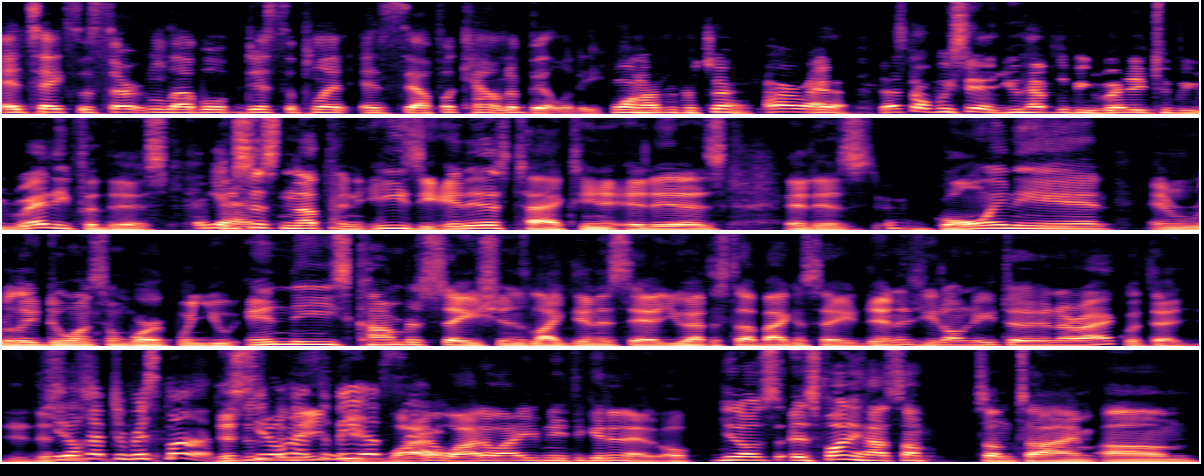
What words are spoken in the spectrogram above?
and takes a certain level of discipline and self accountability. One hundred percent. All right. Yeah, that's what we said. You have to be ready to be ready for this. Yes. This is nothing easy. It is taxing. It is. It is going in and really doing some work. When you in these conversations, like Dennis said, you have to step back and say, Dennis, you don't need to interact with that. This You don't is- have to respond. This is you don't have to be you. upset. Why? Why do I even need to get in that? Oh, you know, it's, it's funny how some sometime, um,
